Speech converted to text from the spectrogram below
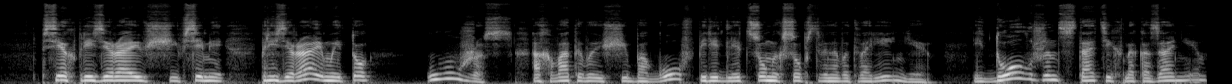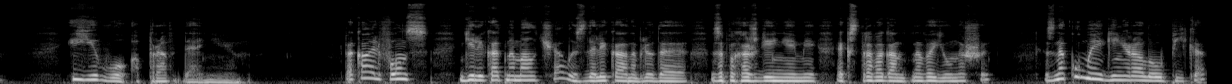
— всех презирающий, всеми презираемый, то ужас, охватывающий богов перед лицом их собственного творения, и должен стать их наказанием и его оправданием. Пока Альфонс деликатно молчал, издалека наблюдая за похождениями экстравагантного юноши, знакомые генерала Упика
